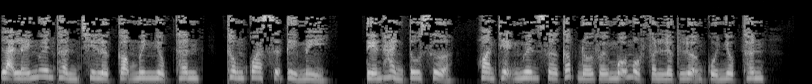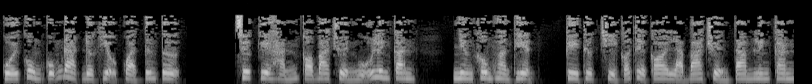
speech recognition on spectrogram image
lại lấy nguyên thần chi lực cộng minh nhục thân, thông qua sự tỉ mỉ, tiến hành tu sửa, hoàn thiện nguyên sơ cấp đối với mỗi một phần lực lượng của nhục thân, cuối cùng cũng đạt được hiệu quả tương tự. Trước kia hắn có ba chuyển ngũ linh căn, nhưng không hoàn thiện, kỳ thực chỉ có thể coi là ba chuyển tam linh căn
